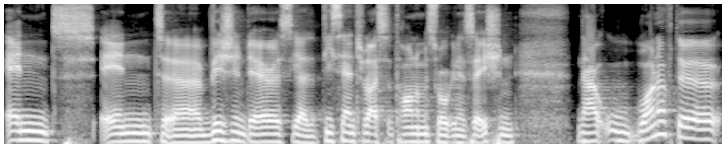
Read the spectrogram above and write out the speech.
end end uh, vision there is yeah the decentralized autonomous organization. Now, one of the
